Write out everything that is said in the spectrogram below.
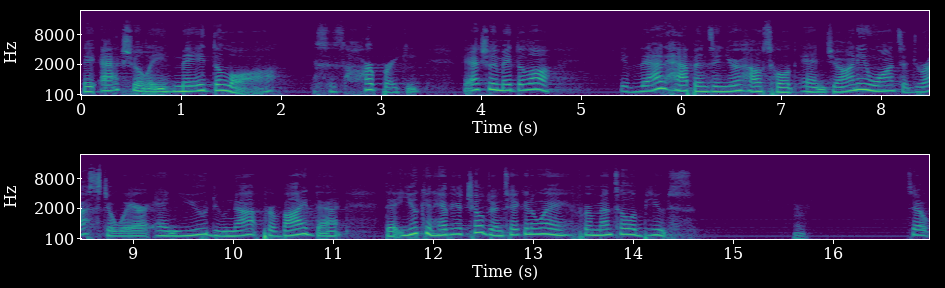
they actually made the law. This is heartbreaking. They actually made the law. If that happens in your household and Johnny wants a dress to wear and you do not provide that, that you can have your children taken away for mental abuse. So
